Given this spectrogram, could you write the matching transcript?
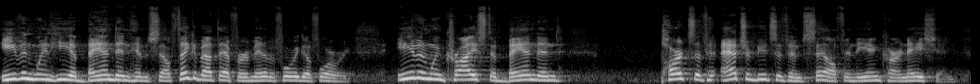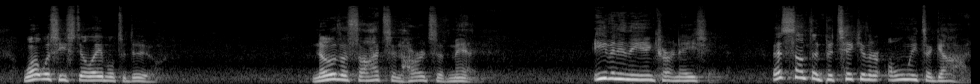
Even when he abandoned himself, think about that for a minute before we go forward. Even when Christ abandoned parts of attributes of himself in the incarnation, what was he still able to do? Know the thoughts and hearts of men, even in the incarnation. That's something particular only to God.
